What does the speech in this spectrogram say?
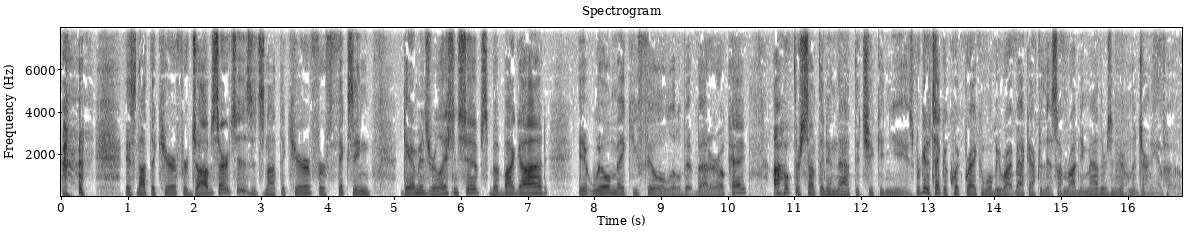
it's not the cure for job searches. It's not the cure for fixing damaged relationships, but by God, it will make you feel a little bit better, okay? I hope there's something in that that you can use. We're going to take a quick break and we'll be right back after this. I'm Rodney Mathers and you're on the Journey of Hope.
